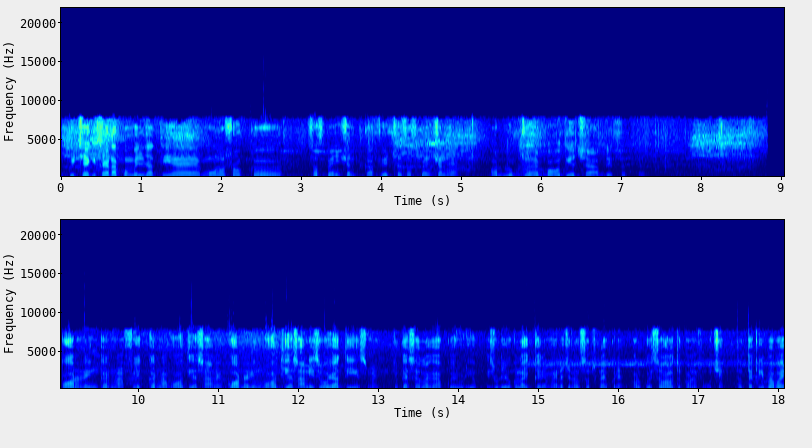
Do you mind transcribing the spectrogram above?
पीछे की साइड आपको मिल जाती है मोनोशॉक सस्पेंशन काफ़ी अच्छा सस्पेंशन है और लुक जो है बहुत ही अच्छा है, आप देख सकते हैं। कॉर्नरिंग करना, फ्लिक करना बहुत ही आसान है। कॉर्नरिंग बहुत ही आसानी से हो जाती है इसमें। तो कैसा लगा आपको ये वीडियो? इस वीडियो को लाइक करें, मेरे चैनल को सब्सक्राइब करें और कोई सवाल हो तो कमेंट में पूछें। तब तक के लिए बाय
